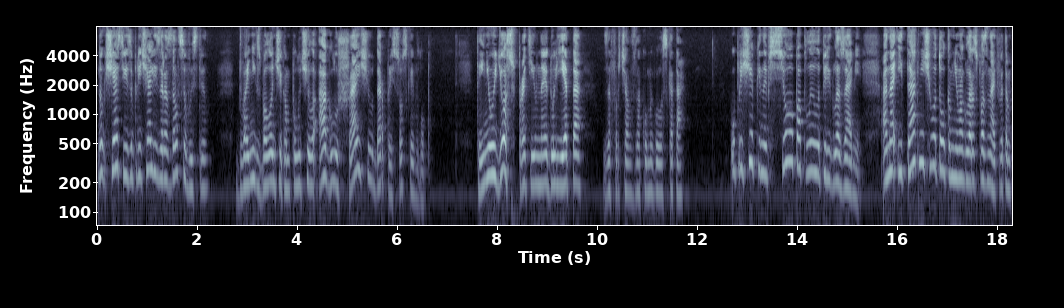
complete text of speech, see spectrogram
Но, к счастью, из-за плеча Лизы раздался выстрел. Двойник с баллончиком получила оглушающий удар присоской в лоб. — Ты не уйдешь, противная дульета! — зафурчал знакомый голос кота. У Прищепкиной все поплыло перед глазами. Она и так ничего толком не могла распознать в этом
